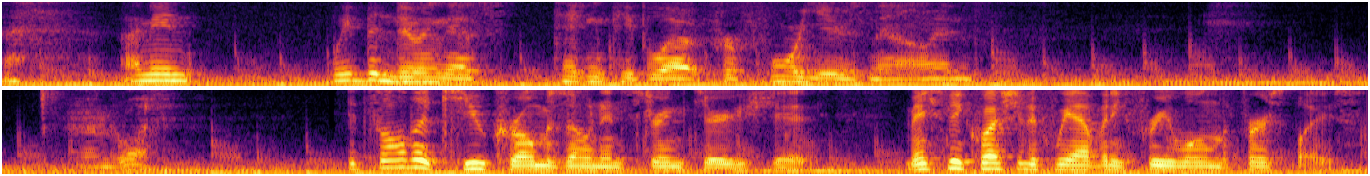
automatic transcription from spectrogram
I mean, we've been doing this, taking people out for four years now, and And what? it's all the Q chromosome and string theory shit. Makes me question if we have any free will in the first place.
